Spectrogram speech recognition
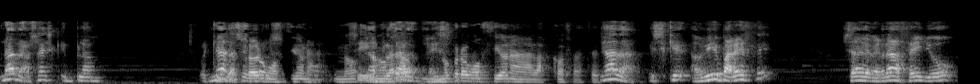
nada, o sea, es que en plan, Es que Nada, no se promociona. No, Sí. no, no promociona las cosas. tío. nada. Es que a mí me parece, o sea, de verdad, ¿eh? yo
